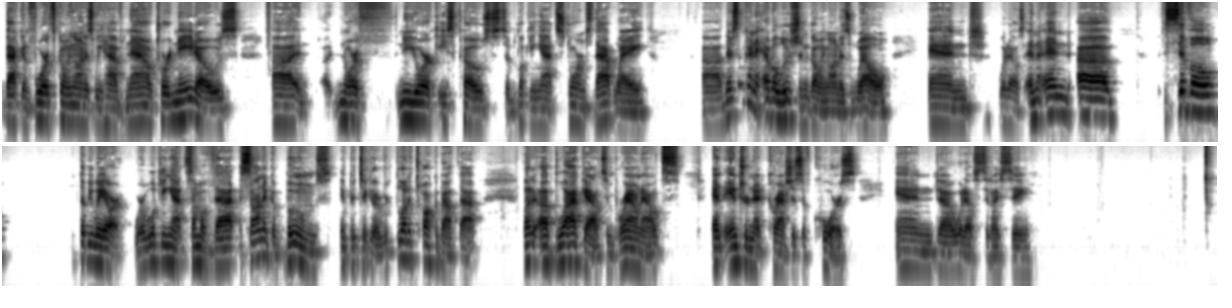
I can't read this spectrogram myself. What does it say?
back and forth going on as we have now, tornadoes, uh, North New York, East Coast, looking at storms that way. Uh, there's some kind of evolution going on as well. And what else? And and uh, civil WAR. We're looking at some of that. Sonic booms in particular. A lot of talk about that. A lot of uh, blackouts and brownouts and internet crashes, of course. And uh, what else did I see?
